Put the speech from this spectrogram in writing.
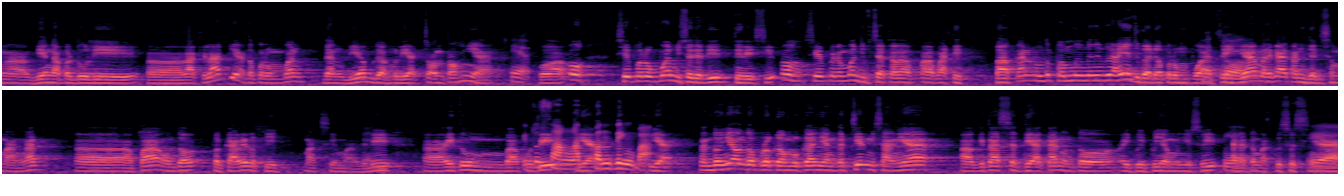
eh, dia nggak peduli eh, laki-laki atau perempuan dan dia sudah melihat contohnya Iya. bahwa oh si perempuan bisa jadi direksi, oh si perempuan bisa kolaboratif. Bahkan untuk pemimpin wilayah juga ada perempuan Betul. sehingga mereka akan jadi semangat eh, apa untuk berkarir lebih maksimal. Jadi eh, itu Mbak Itu Putri sangat penting, Pak. Iya, tentunya untuk program-program yang kecil misalnya eh, kita sediakan untuk ibu-ibu yang menyusui Iya. ada tempat khususnya. Iya.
